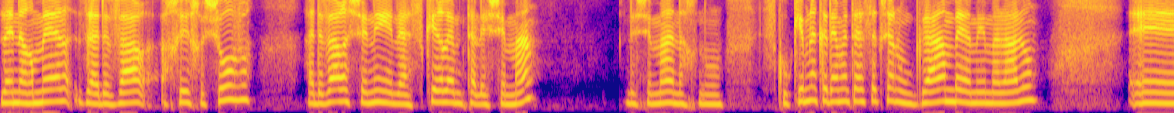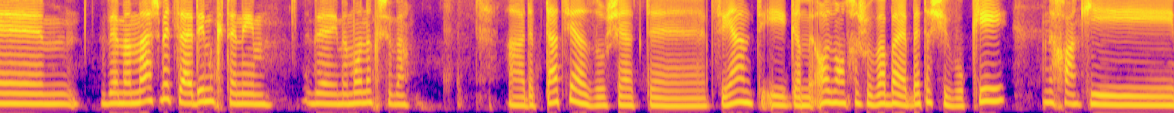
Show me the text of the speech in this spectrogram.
לנרמל זה הדבר הכי חשוב. הדבר השני, להזכיר להם את הלשמה. לשם מה אנחנו זקוקים לקדם את העסק שלנו גם בימים הללו, אמ, וממש בצעדים קטנים ועם המון הקשבה. האדפטציה הזו שאת uh, ציינת היא גם מאוד מאוד חשובה בהיבט השיווקי. נכון. כי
